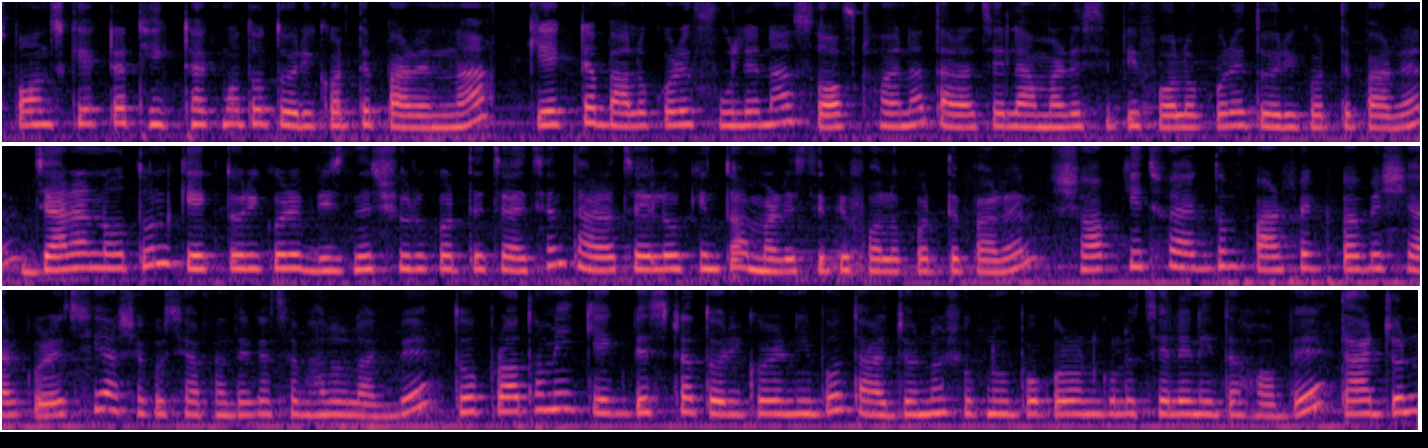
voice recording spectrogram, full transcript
স্পঞ্জ কেকটা ঠিকঠাক মতো তৈরি করতে পারেন না, কেকটা ভালো করে ফুলে না সফট হয় না, তারা চাইলে আমার রেসিপি ফলো করে তৈরি করতে পারেন। যারা নতুন নতুন কেক তৈরি করে বিজনেস শুরু করতে চাইছেন, তারা চাইলেও কিন্তু আমার রেসিপি ফলো করতে পারেন। সব কিছু একদম পারফেক্টভাবে শেয়ার করেছি, আশা করছি আপনাদের কাছে ভালো লাগবে। তো প্রথমেই কেক বেসটা তৈরি করে নিব, তার জন্য শুকনো উপকরণগুলো চেলে নিতে হবে। তার জন্য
